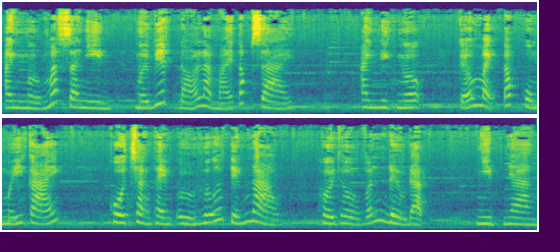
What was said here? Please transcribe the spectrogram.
Anh mở mắt ra nhìn, Mới biết đó là mái tóc dài. Anh nghịch ngợm Kéo mạnh tóc cô mấy cái. Cô chẳng thèm ừ hữ tiếng nào Hơi thở vẫn đều đặn Nhịp nhàng.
